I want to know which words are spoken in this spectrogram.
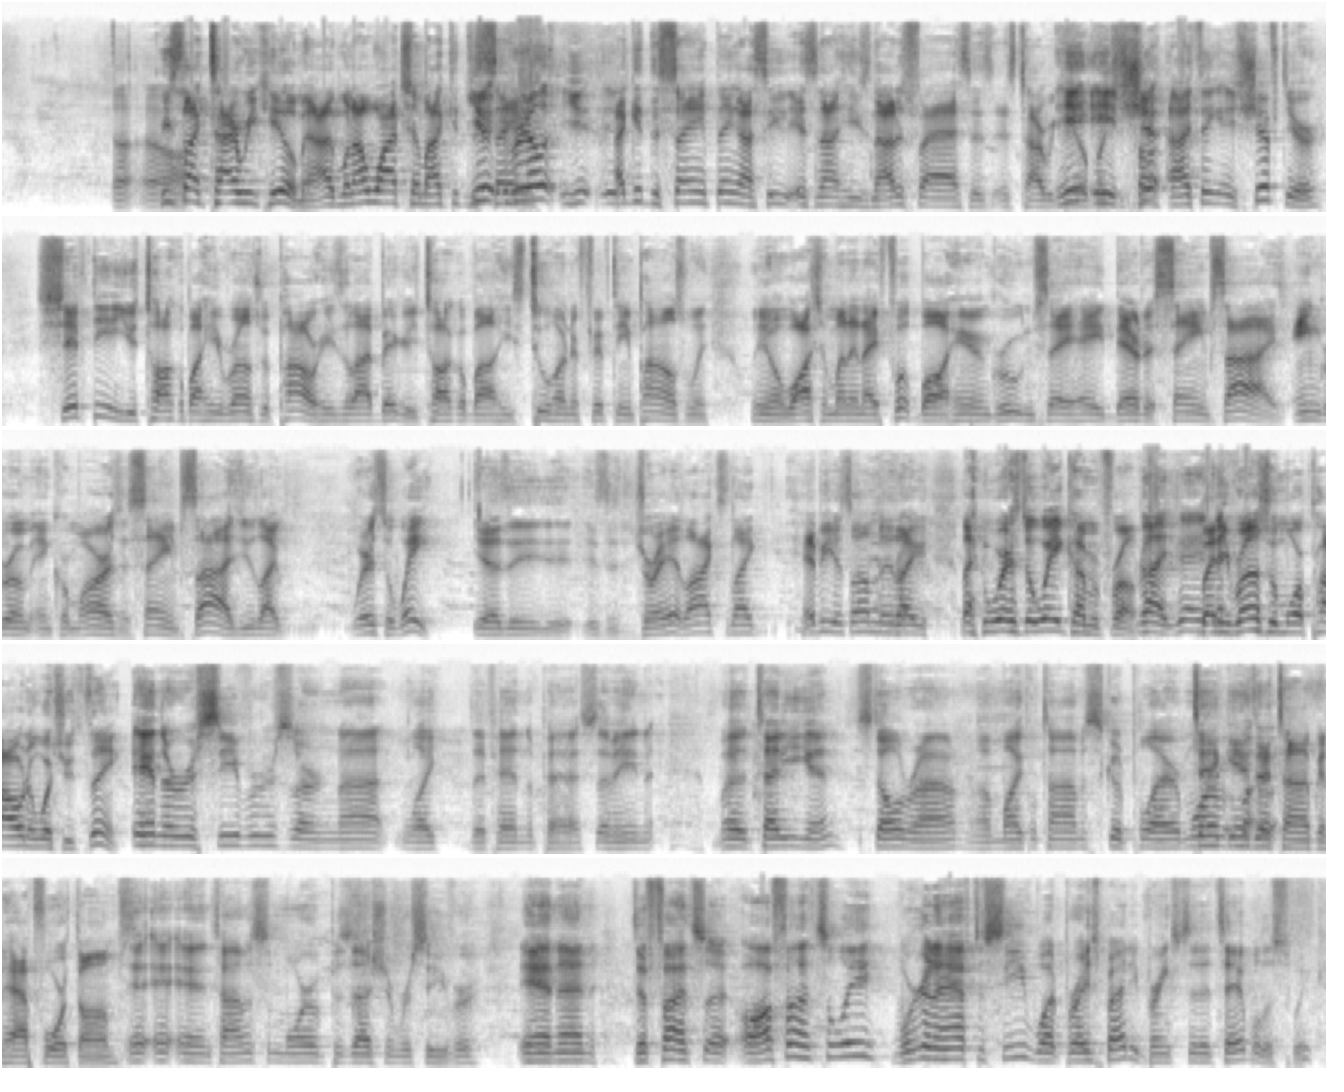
He's like Tyreek Hill, man. I, when I watch him, I get the You- same. really? You- I get the same thing. I see. It's not. He's not as fast as, as Tyreek He, Hill, but he you shi- talk- I think he's shiftier. Shifty and you talk about he runs with power. He's a lot bigger. You talk about he's 215 pounds. When you know watching Monday Night Football, hearing Gruden say, "Hey, they're the same size. Ingram and Kamara is the same size." You like, where's the weight? Yeah, is it, is his dreadlocks like heavy or something? Like, like where's the weight coming from? Right. But he runs with more power than what you think. And the receivers are not like they've had in the past. I mean, Uh, Teddy Ginn, still around. Uh, Michael Thomas, good player. More, Ted Ginn at time can have four thumbs. and, and Thomas is more of a possession receiver. And then defense, uh, offensively, we're going to have to see what Bryce Petty brings to the table this week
